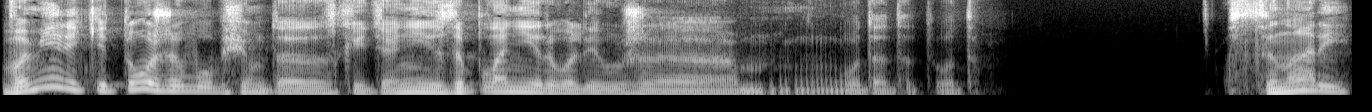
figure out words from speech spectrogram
В Америке тоже, в общем-то, сказать, они запланировали уже вот этот вот сценарий.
